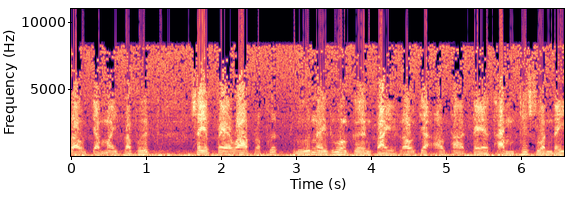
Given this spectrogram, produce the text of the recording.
เราจะไม่ประพฤติเสพแปลว่าประพฤติหรือในร่วงเกินไป เราจะเอาท่าแต่ทำที่ส่วนดี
